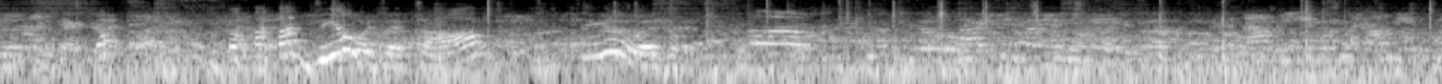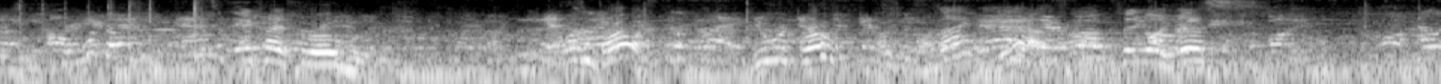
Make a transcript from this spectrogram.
Deal with it, Tom. Deal with it. Hello. How are you doing? Not me. Not me. Oh, what the? It's an anti-throw move. I wasn't throwing. You were throwing. Was I? Yeah. Um, so you go like this. Hell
